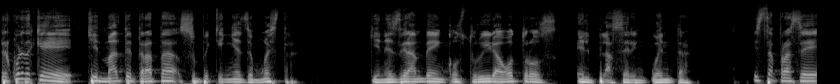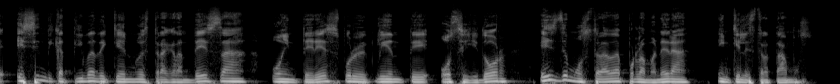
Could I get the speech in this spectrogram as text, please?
Recuerda que quien mal te trata, su pequeñez demuestra. Quien es grande en construir a otros, el placer encuentra. Esta frase es indicativa de que nuestra grandeza o interés por el cliente o seguidor es demostrada por la manera en que les tratamos.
